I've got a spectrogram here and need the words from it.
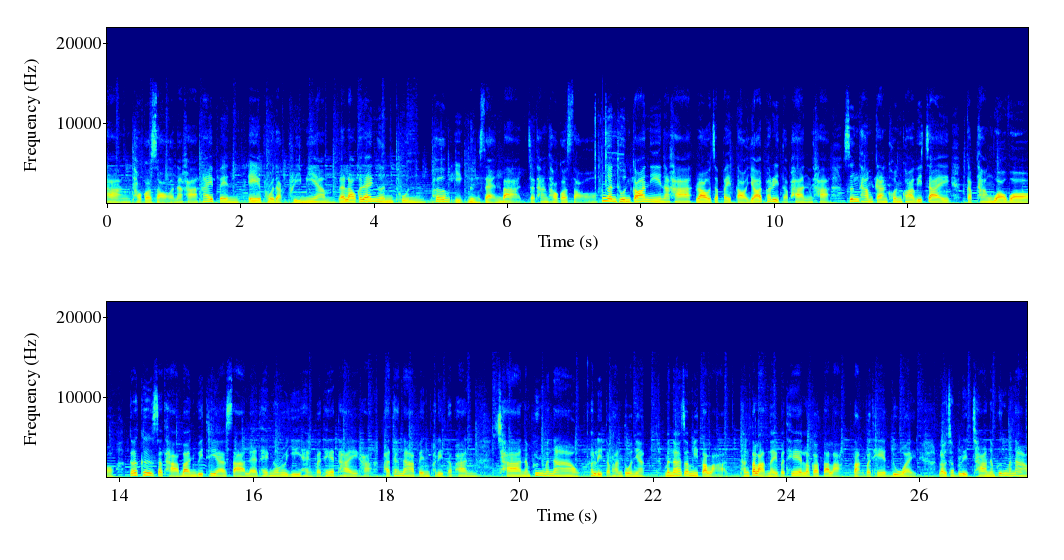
ทางทกสนะคะ ให้เป็น A Product Premium และเราก็ได้เงินทุนเพิ่มอีก 1 0 0 0 0แบาท จากทางทกส เงินทุนก้อนนี้นะคะ เราจะไปต่อยอดผลิตภัณฑ์ค่ะ ซึ่งทำการค้นคว้าวิจัยกับทางววก็คือสถาบันวิทยาศาสตร์ และเทคโนโลยีแห่งประเทศไทยค่ะ พัฒนาเป็นผลิตภัณฑ์ชาน้ำผึ้งมะนาว ผลิตภัณฑ์ตัวนี้มันน่าจะมีตลาด ทั้งตลาดในประเทศแล้วก็ตลาดต่างประเทศด้วย เราจะผลิตชาน้ำผึ้งมะนาว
